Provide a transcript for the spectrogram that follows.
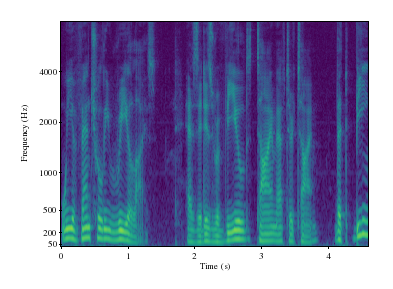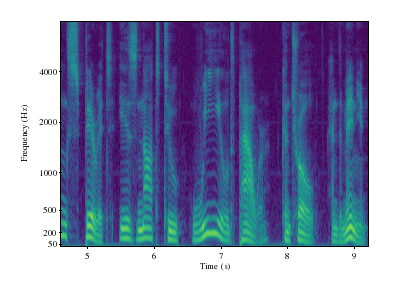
we eventually realize, as it is revealed time after time, that being spirit is not to wield power, control, and dominion,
